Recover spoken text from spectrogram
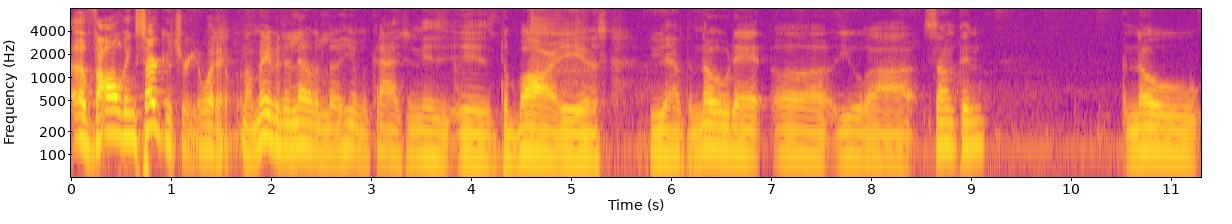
evolving circuitry or whatever. No, maybe the level of human consciousness is the bar is you have to know that uh, you are something, know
